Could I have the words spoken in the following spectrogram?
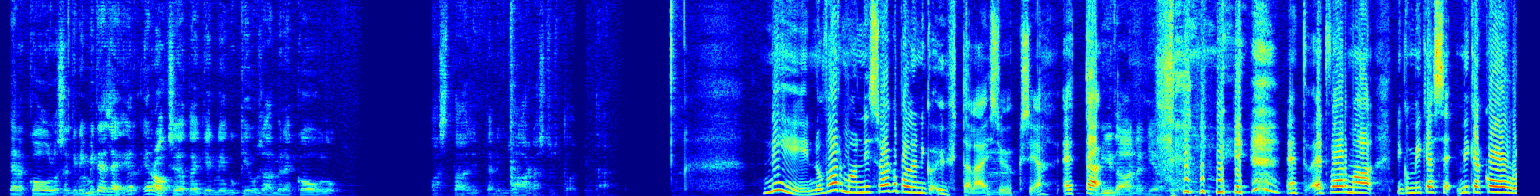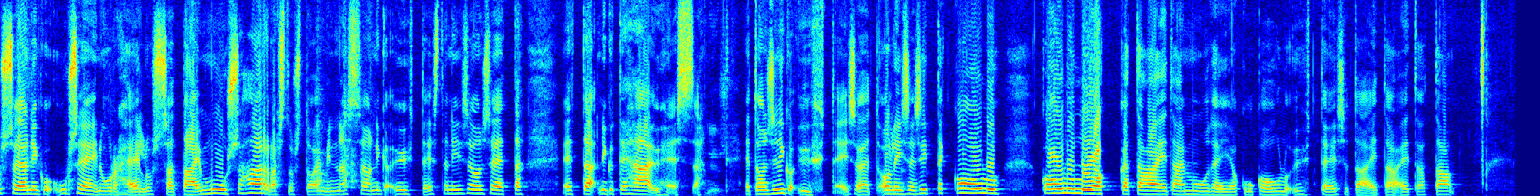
siellä koulussakin. Niin miten se er-, eroksi jotenkin niin kiusaaminen koulu vastaan sitten niin se harrastustoimintaa? Niin, no varmaan niissä on aika paljon niinku yhtäläisyyksiä. Mm. Että, Niitä ainakin on. et, et varmaan niinku mikä, se, mikä koulussa ja niinku usein urheilussa tai muussa harrastustoiminnassa on niinku yhteistä, niin se on se, että, että niinku tehdään yhdessä. Että on se niinku yhteisö. Että oli se sitten koulu, koululuokka tai, tai muuten joku kouluyhteisö tai, tai tota,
